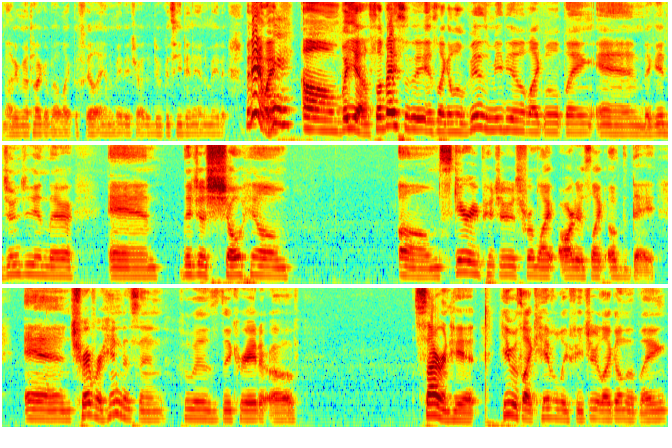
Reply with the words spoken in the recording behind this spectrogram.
not even gonna talk about like the fail anime they tried to do because he didn't animate it. But anyway, um, but yeah, so basically it's like a little Viz Media like little thing, and they get Junji in there, and they just show him um scary pictures from like artists like of the day and Trevor Henderson, who is the creator of Siren Head, he was like heavily featured like on the thing,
